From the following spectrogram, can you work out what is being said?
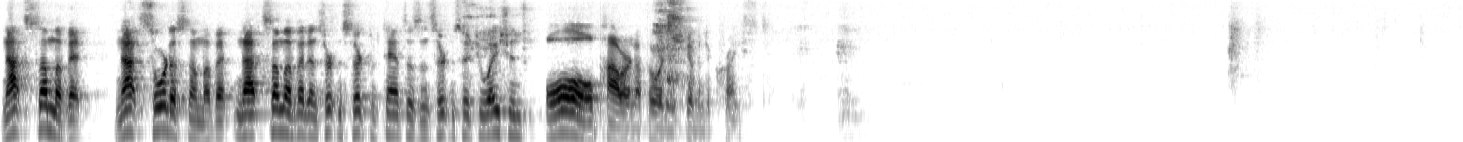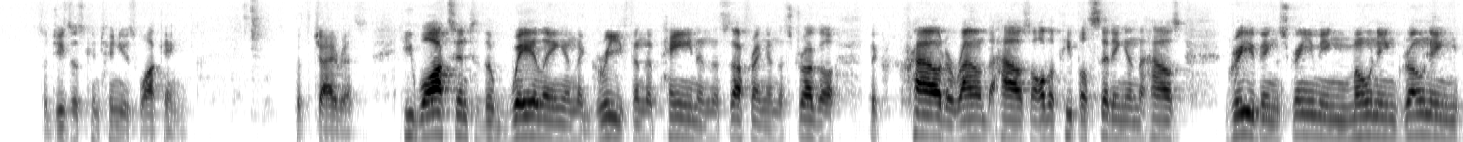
Not some of it, not sort of some of it, not some of it in certain circumstances, in certain situations. All power and authority is given to Christ. So Jesus continues walking with Jairus. He walks into the wailing and the grief and the pain and the suffering and the struggle, the crowd around the house, all the people sitting in the house, grieving, screaming, moaning, groaning,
